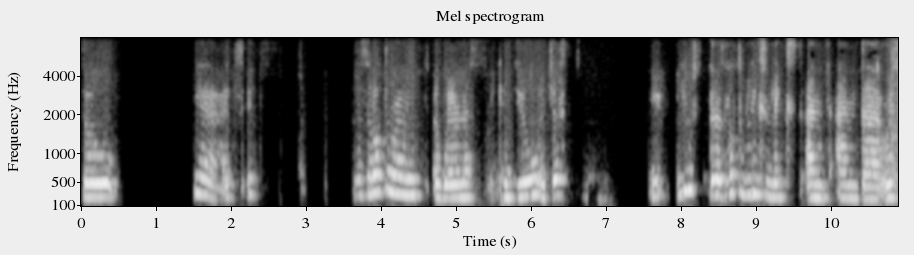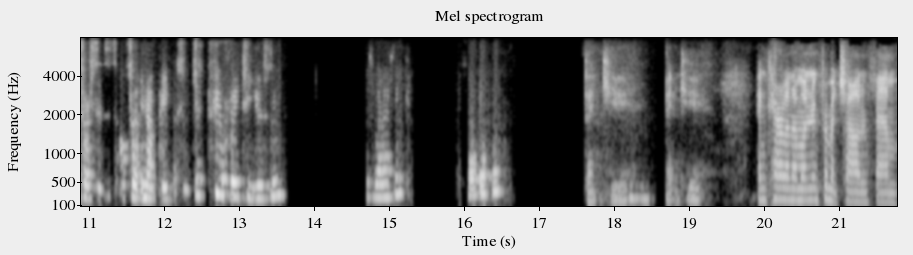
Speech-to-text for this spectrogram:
So yeah, it's it's there's a lot around awareness it can do and just you use there's lots of links and links and and uh, resources also in our paper so just feel free to use them is what I think. Thank you. Thank you. And Carolyn, I'm wondering from a child and fam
